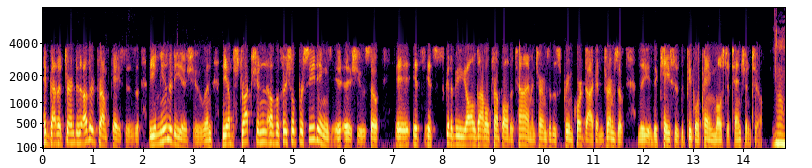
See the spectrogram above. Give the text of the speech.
they've got to turn to other Trump cases, the immunity issue and the obstruction of official proceedings issue. So it's it's going to be all Donald Trump all the time in terms of the Supreme Court docket, in terms of the the cases that people are paying most attention to. Well,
